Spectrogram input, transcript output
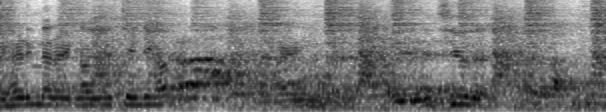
we're heading there right now, he's changing up. And we'll see you there.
